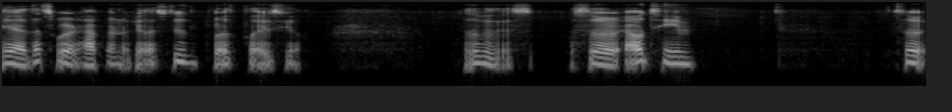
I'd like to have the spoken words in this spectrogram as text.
Yeah, that's where it happened. Okay, let's do both plays here. look at this. So our team. So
